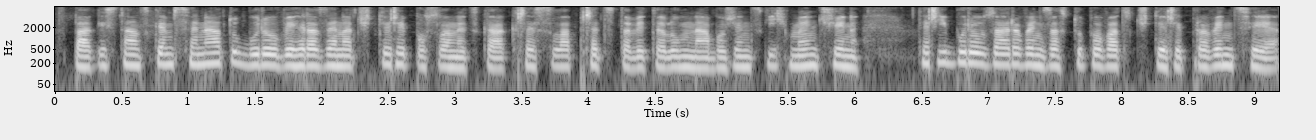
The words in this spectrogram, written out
V pákistánském senátu budou vyhrazena čtyři poslanecká křesla představitelům náboženských menšin, kteří budou zároveň zastupovat čtyři provincie.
